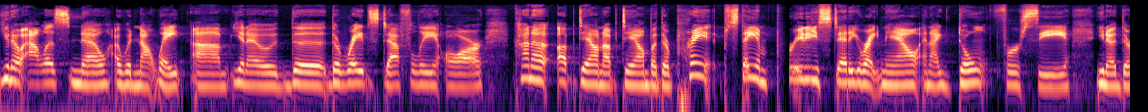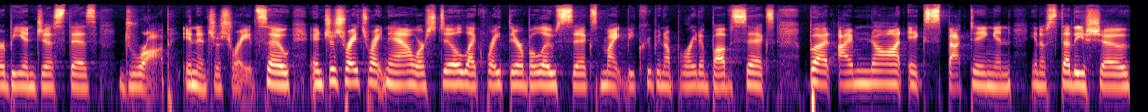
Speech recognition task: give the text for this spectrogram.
You know, Alice, no, I would not wait. Um, you know, the the rates definitely are kind of up, down, up, down, but they're pre- staying pretty steady right now, and I don't foresee, you know, there being just this drop in interest rates. So interest rates right now are still like right there below six, might be creeping up right above six, but I'm not expecting, and you know, studies show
